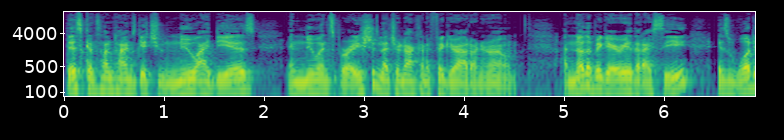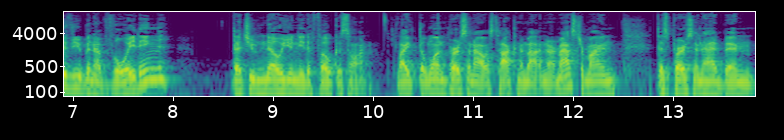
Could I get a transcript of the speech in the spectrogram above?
This can sometimes get you new ideas and new inspiration that you're not going to figure out on your own. Another big area that I see is what have you been avoiding that you know you need to focus on? Like the one person I was talking about in our mastermind, this person had been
